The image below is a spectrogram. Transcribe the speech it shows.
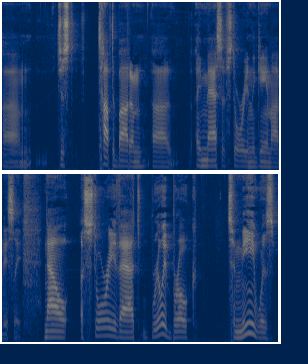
um, just top to bottom, uh, a massive story in the game, obviously. Now, a story that really broke to me was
